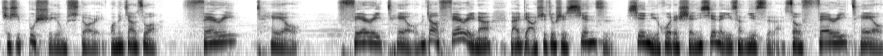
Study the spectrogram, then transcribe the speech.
其实不使用 story，我们叫做 fairy tale。fairy tale，我们知道 fairy 呢，来表示就是仙子、仙女或者神仙的一层意思了。So fairy tale，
